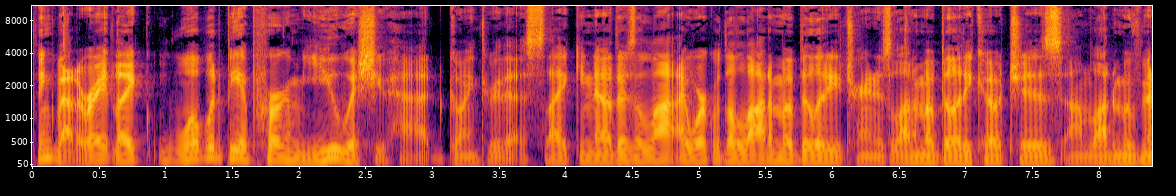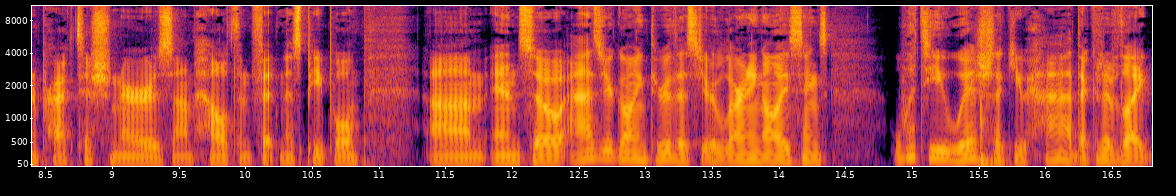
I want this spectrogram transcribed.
think about it, right? Like, what would be a program you wish you had going through this? Like, you know, there's a lot, I work with a lot of mobility trainers, a lot of mobility coaches, um, a lot of movement practitioners, um, health and fitness people. Um, and so as you're going through this, you're learning all these things. What do you wish like you had that could have like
